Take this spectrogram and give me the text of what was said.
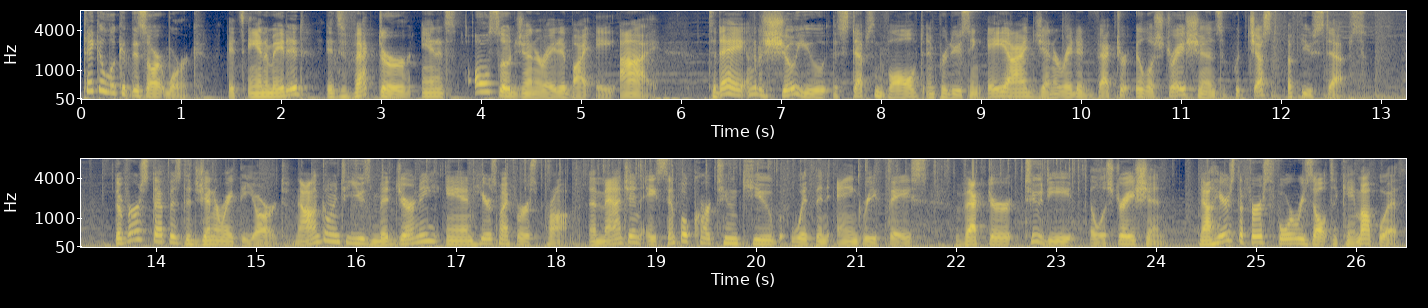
Take a look at this artwork. It's animated, it's vector, and it's also generated by AI. Today, I'm going to show you the steps involved in producing AI-generated vector illustrations with just a few steps. The first step is to generate the art. Now I'm going to use Midjourney, and here's my first prompt. Imagine a simple cartoon cube with an angry face, vector 2D illustration. Now here's the first four results it came up with.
